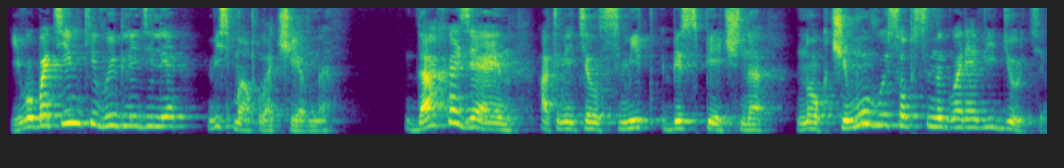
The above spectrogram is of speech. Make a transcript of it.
Его ботинки выглядели весьма плачевно. «Да, хозяин», – ответил Смит беспечно, – «но к чему вы, собственно говоря, ведете?»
